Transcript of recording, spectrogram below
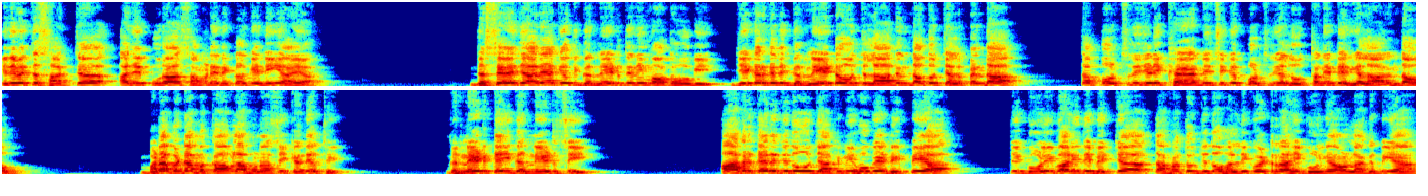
ਇਹਦੇ ਵਿੱਚ ਸੱਚ ਅਜੇ ਪੂਰਾ ਸਾਹਮਣੇ ਨਿਕਲ ਕੇ ਨਹੀਂ ਆਇਆ। ਦੱਸਿਆ ਜਾ ਰਿਹਾ ਕਿ ਉਹਦੀ ਗ੍ਰਨੇਡ ਤੇ ਨਹੀਂ ਮੌਤ ਹੋ ਗਈ। ਜੇਕਰ ਕਦੇ ਗ੍ਰਨੇਡ ਉਹ ਚਲਾ ਦਿੰਦਾ, ਉਹ ਤੋਂ ਚੱਲ ਪੈਂਦਾ, ਤਾਂ ਪੁਲਿਸ ਦੀ ਜਿਹੜੀ ਖੈਰ ਨਹੀਂ ਸੀ ਕਿ ਪੁਲਿਸ ਦੀਆਂ ਲੋਥਾਂ ਦੀਆਂ ਢੇਰੀਆਂ ਲਾ ਦਿੰਦਾ ਉਹ। ਬੜਾ ਵੱਡਾ ਮੁਕਾਬਲਾ ਹੋਣਾ ਸੀ ਕਹਿੰਦੇ ਉੱਥੇ। ਗ੍ਰਨੇਡ, ਕਈ ਗ੍ਰਨੇਡ ਸੀ। ਆਖਰ ਕਹਿੰਦੇ ਜਦੋਂ ਉਹ ਜ਼ਖਮੀ ਹੋ ਗਏ, ਡਿੱਗ ਪਿਆ ਤੇ ਗੋਲੀਬਾਰੀ ਦੇ ਵਿੱਚ ਤਾਹਾਂ ਤੋਂ ਜਦੋਂ ਹੈਲੀਕਾਪਟਰ ਰਾਹੀਂ ਗੋਲੀਆਂ ਆਉਣ ਲੱਗ ਪਈਆਂ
